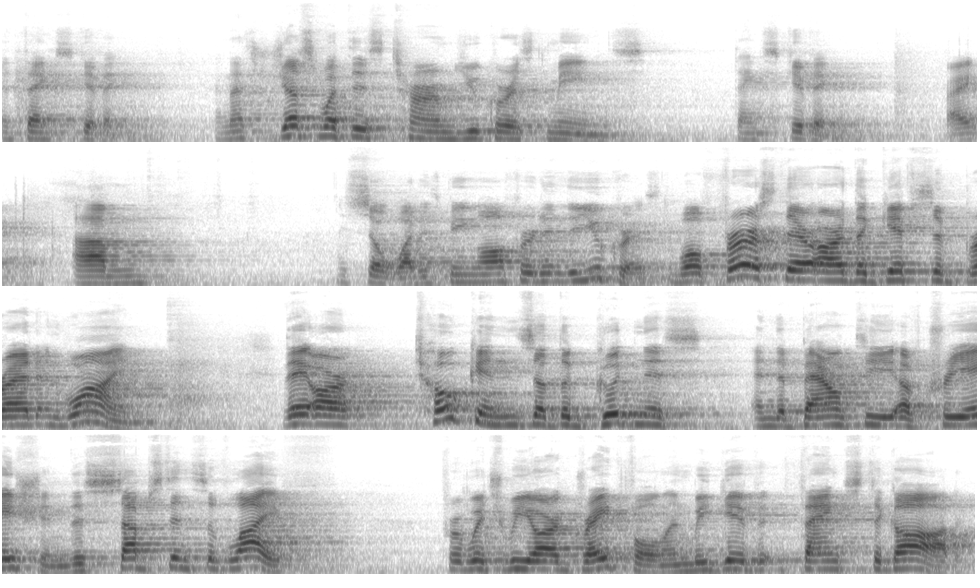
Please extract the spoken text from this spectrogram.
and thanksgiving. And that's just what this term Eucharist means thanksgiving, right? Um, so, what is being offered in the Eucharist? Well, first, there are the gifts of bread and wine. They are tokens of the goodness and the bounty of creation, the substance of life, for which we are grateful and we give thanks to God.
